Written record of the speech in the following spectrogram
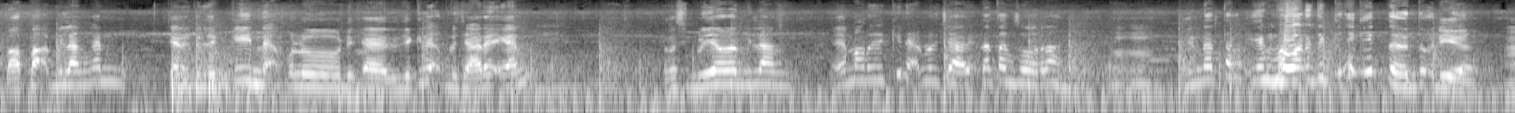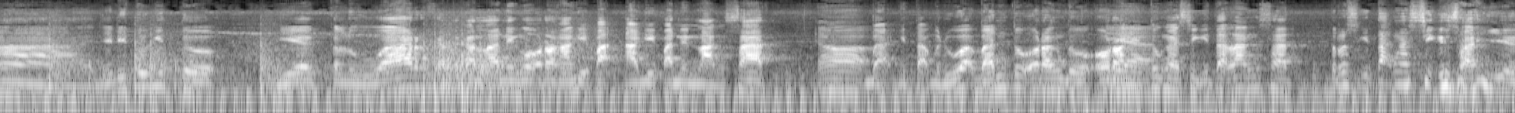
Bapak bilang kan cari rezeki tidak perlu eh, rezeki tidak perlu cari kan? Terus beliau bilang, emang rezeki tidak perlu cari, datang seorang. Mm-mm. Yang datang yang bawa rezekinya kita untuk dia. Nah, jadi tuh gitu. Dia keluar katakanlah nengok orang lagi pa- lagi panen langsat. Ya. Mbak kita berdua bantu orang tuh. Orang Iya. itu ngasih kita langsat. Terus kita ngasih ke saya.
